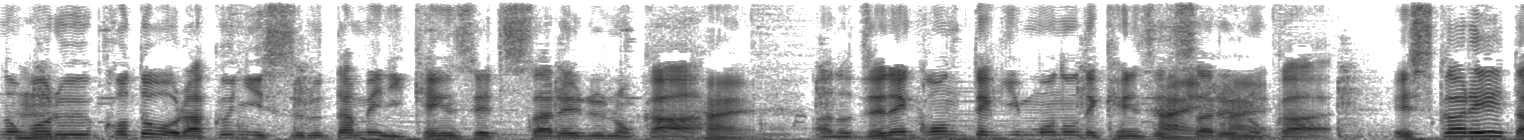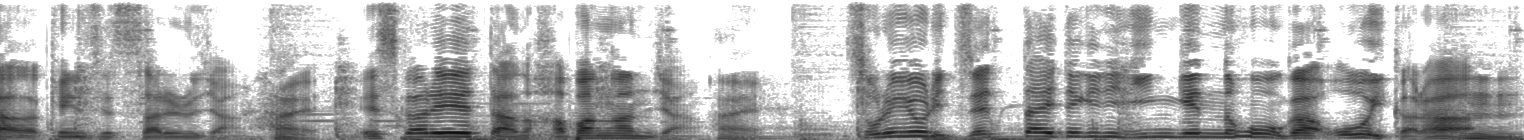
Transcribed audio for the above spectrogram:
登ることを楽にするために建設されるのか、はい。あのゼネコン的もので建設されるのか、エスカレーターが建設されるじゃん。はい。エスカレーターの幅があんじゃん。はい。それより絶対的に人間の方が多いから、うん。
